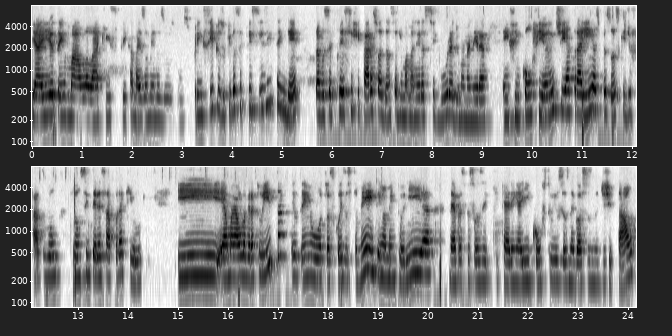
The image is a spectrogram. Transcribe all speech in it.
E aí eu tenho uma aula lá que explica mais ou menos os, os princípios, o que você precisa entender para você precificar a sua dança de uma maneira segura, de uma maneira, enfim, confiante e atrair as pessoas que de fato vão, vão se interessar por aquilo. E é uma aula gratuita, eu tenho outras coisas também, tenho a mentoria, né, para as pessoas que querem aí construir os seus negócios no digital.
